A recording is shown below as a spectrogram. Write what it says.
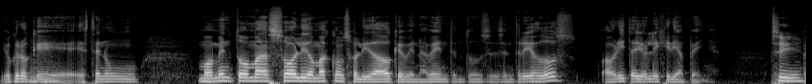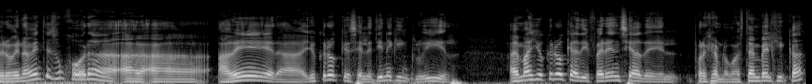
Yo creo que está en un momento más sólido, más consolidado que Benavente. Entonces, entre ellos dos, ahorita yo elegiría a Peña. Sí. Pero Benavente es un jugador a, a- a- a ver, a- yo creo que se le tiene que incluir. Además, yo creo que a diferencia del, por ejemplo, cuando está en Bélgica,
